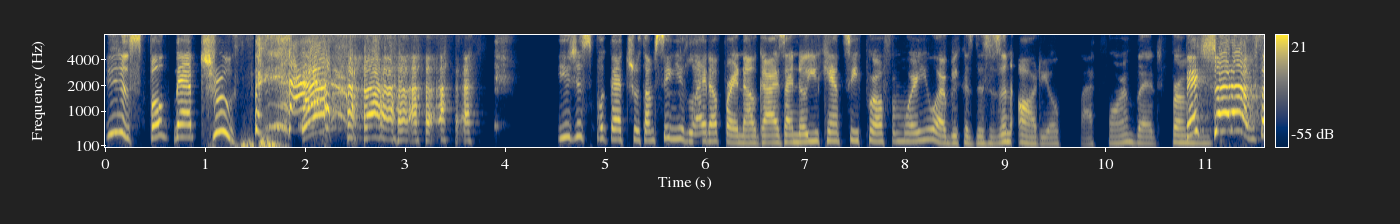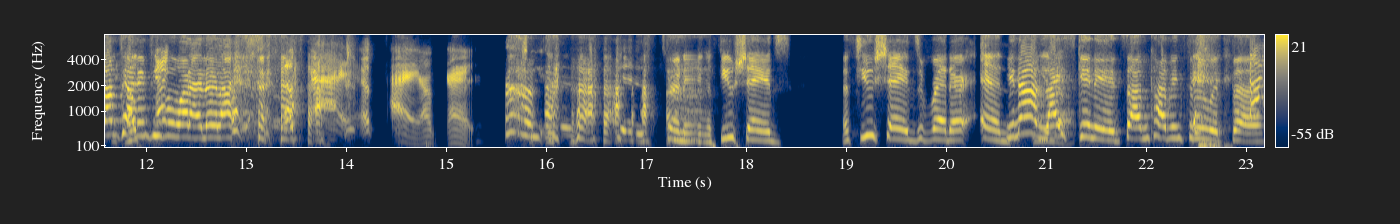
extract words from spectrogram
you just spoke that truth You just spoke that truth. I'm seeing you light up right now, guys. I know you can't see Pearl from where you are because this is an audio platform, but from Bitch, shut up. Stop telling okay. people what I look like. okay, okay, okay. She is, she is turning a few shades, a few shades redder. And you know, I'm light skinned, so I'm coming through with the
